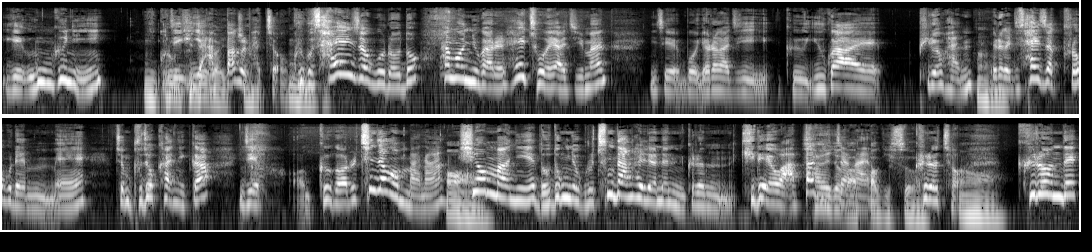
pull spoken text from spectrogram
이게 은근히 음, 이제 이 압박을 있죠. 받죠. 음. 그리고 사회적으로도 황혼 육아를 해줘야지만 이제 뭐 여러 가지 그 육아에 필요한 음. 여러 가지 사회적 프로그램에 좀 부족하니까 이제 어, 그거를 친정엄마나 어. 시엄마니의 노동력으로 충당하려는 그런 기대와 압박이 있잖아요. 압박이 있어. 그렇죠. 어. 그런데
